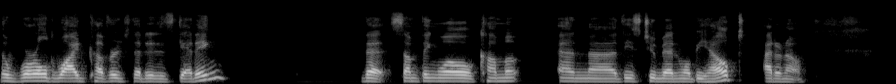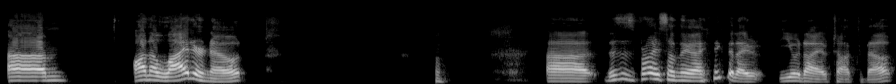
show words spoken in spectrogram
the worldwide coverage that it is getting that something will come and uh, these two men will be helped. I don't know. Um on a lighter note uh this is probably something i think that i you and i have talked about.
